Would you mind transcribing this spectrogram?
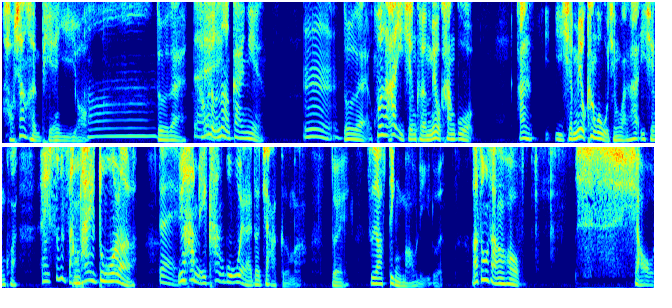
好像很便宜哦，哦，对不对？对。他会有那个概念，嗯，对不对？或者他以前可能没有看过，他以前没有看过五千块，他一千块，哎，是不是涨太多了？对。因为，他没看过未来的价格嘛，对，这叫定锚理论。而通常后小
